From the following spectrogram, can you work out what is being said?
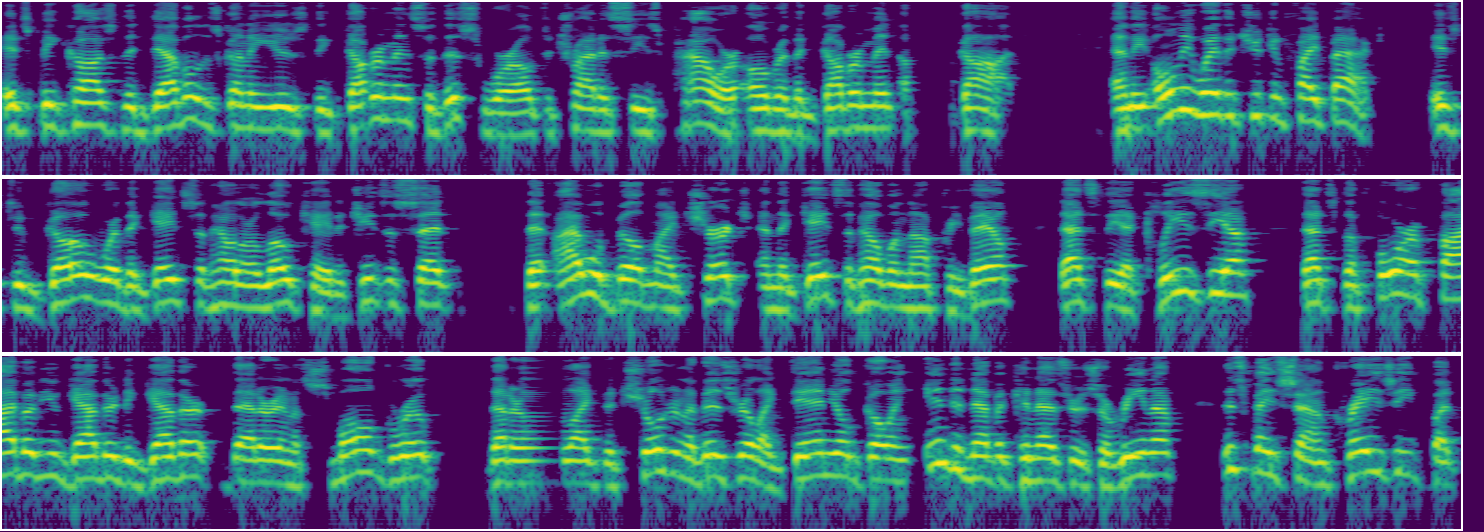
It's because the devil is going to use the governments of this world to try to seize power over the government of God. And the only way that you can fight back is to go where the gates of hell are located. Jesus said that I will build my church and the gates of hell will not prevail. That's the ecclesia. That's the four or five of you gathered together that are in a small group that are like the children of Israel, like Daniel going into Nebuchadnezzar's arena. This may sound crazy, but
